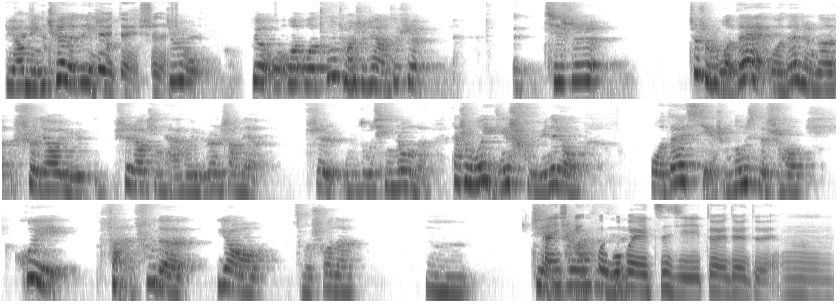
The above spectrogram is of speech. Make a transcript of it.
比较明确的立场。对对是的，就是对我我我通常是这样，就是其实就是我在我在整个社交舆社交平台和舆论上面是无足轻重的，但是我已经属于那种我在写什么东西的时候会反复的要怎么说呢？嗯，担心会不会自己对对对，嗯，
